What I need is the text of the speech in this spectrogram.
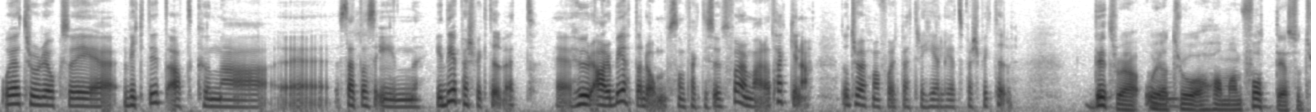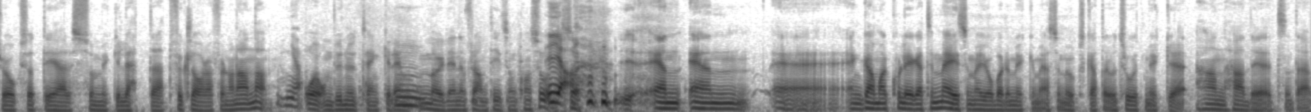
Och jag tror det också är viktigt att kunna eh, sätta sig in i det perspektivet. Eh, hur arbetar de som faktiskt utför de här attackerna? Då tror jag att man får ett bättre helhetsperspektiv. Det tror jag och jag mm. tror har man fått det så tror jag också att det är så mycket lättare att förklara för någon annan. Ja. Och om du nu tänker en, mm. möjligen en framtid som konsult. Ja. Så en, en, eh, en gammal kollega till mig som jag jobbade mycket med som jag uppskattar otroligt mycket. Han hade ett sånt där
